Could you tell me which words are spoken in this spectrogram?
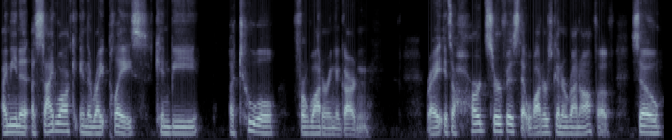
I mean, a, a sidewalk in the right place can be a tool for watering a garden, right? It's a hard surface that water's going to run off of. So,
